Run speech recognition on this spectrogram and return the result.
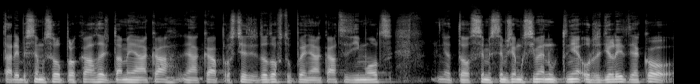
Tady by se muselo prokázat, že tam je nějaká, nějaká prostě do toho vstupuje nějaká cizí moc. To si myslím, že musíme nutně oddělit jako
